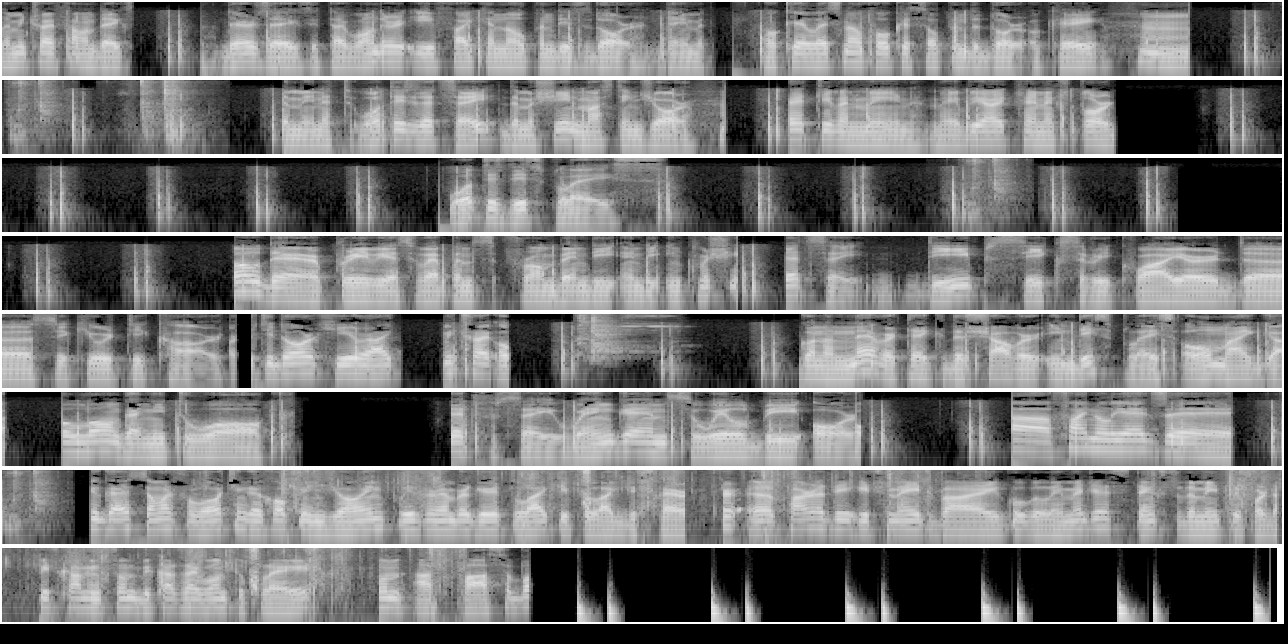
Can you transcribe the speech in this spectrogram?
Let me try found exit. There's the exit. I wonder if I can open this door. Damn it. Okay, let's now focus open the door, okay? Hmm. A minute. What does that say? The machine must endure. What does that even mean? Maybe I can explore. What is this place? Oh, their previous weapons from Bendy and the Ink Machine. Let's say Deep 6 required uh, security card. Security door here, I... Let me try... Gonna never take the shower in this place, oh my god. How long I need to walk? Let's say Wengens will be or. Ah, finally exit you guys so much for watching. I hope you enjoying. Please remember give it a like if you like this parody. Uh, parody made by Google Images. Thanks to Dimitri for that. It's coming soon because I want to play it soon as possible.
